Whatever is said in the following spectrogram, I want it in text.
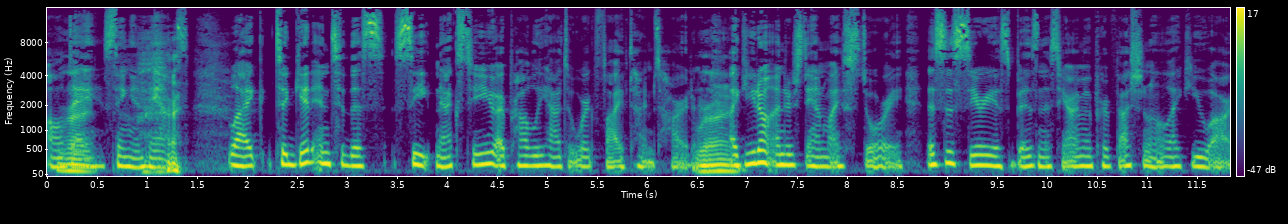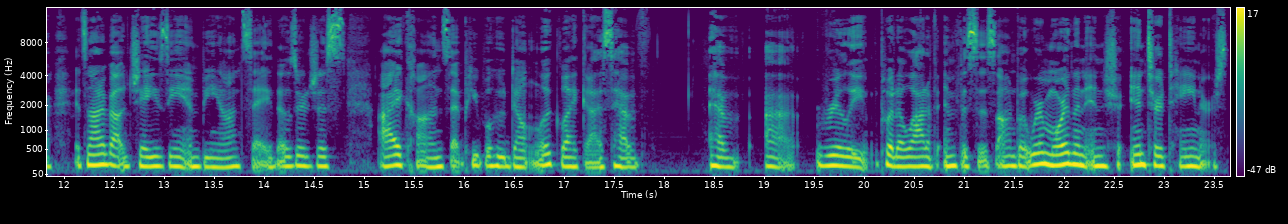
all day, sing and dance. like to get into this seat next to you, I probably had to work five times harder. Right. Like you don't understand my story. This is serious business here. I'm a professional like you are. It's not about Jay Z and Beyonce. Those are just icons that people who don't look like us have have uh, really put a lot of emphasis on. But we're more than in- entertainers.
